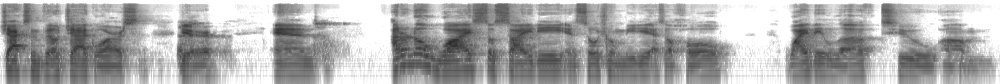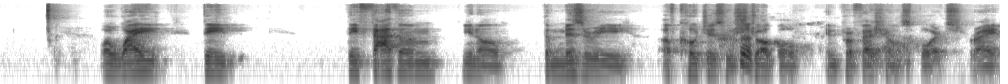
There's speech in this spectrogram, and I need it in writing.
Jacksonville Jaguars here. and I don't know why society and social media as a whole, why they love to, um, or why they they fathom, you know, the misery of coaches who struggle in professional yeah. sports, right?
